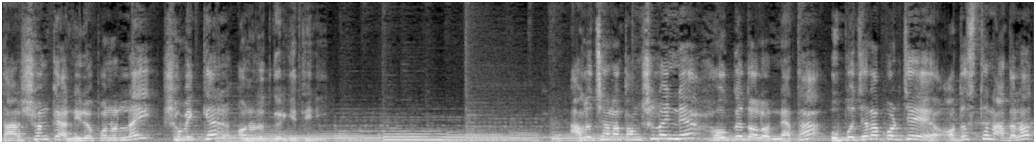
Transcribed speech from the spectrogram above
তার সংখ্যা নিরূপণ লাই সমীক্ষার অনুরোধ করি তিনি। আলোচনাত অংশ লইনে হৌজ্ঞ দলের নেতা, উপজেলা পর্যায়ে অধস্থন আদালত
